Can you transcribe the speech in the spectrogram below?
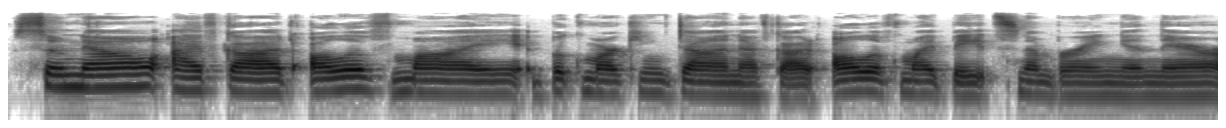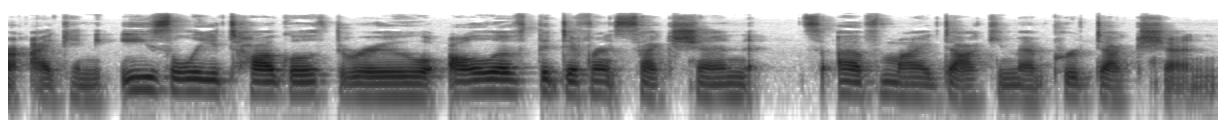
So now I've got all of my bookmarking done. I've got all of my Bates numbering in there. I can easily toggle through all of the different sections of my document production.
